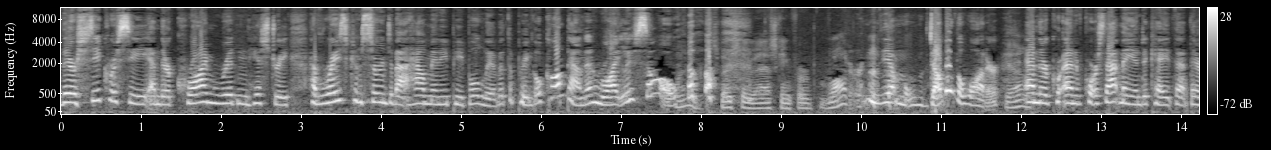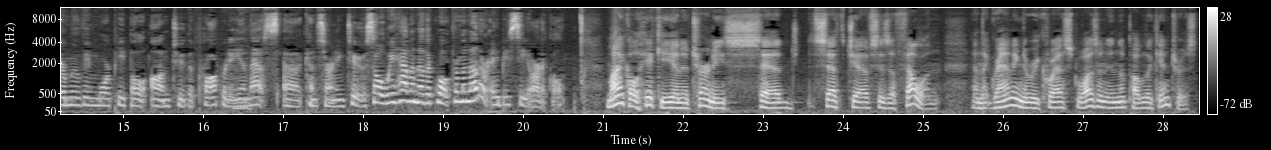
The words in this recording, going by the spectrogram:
Their secrecy and their crime-ridden history have raised concerns about how many people live at the Pringle compound, and rightly so. Especially asking for water. yeah, double the water. Yeah. And and of course that may indicate that they're moving more people onto the property, and that's uh, concerning too. So we have another quote from another ABC article. Michael Hickey, an attorney, said Seth Jeffs is a felon and that granting the request wasn't in the public interest.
